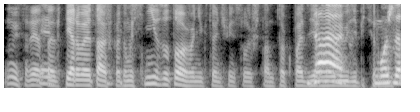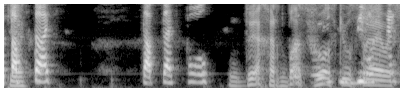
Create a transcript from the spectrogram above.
Ну и, соответственно, это первый этаж, поэтому снизу тоже никто ничего не слышит, там только подземные да, люди петербургские. можно топтать, топтать пол. Да, хардбас жесткий устраивать.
